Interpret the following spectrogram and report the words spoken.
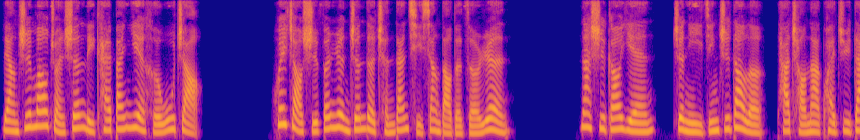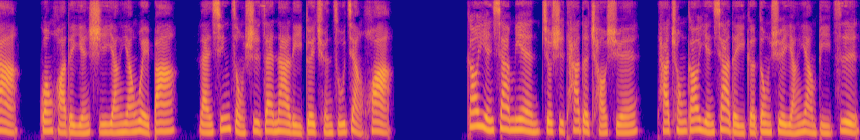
两只猫转身离开斑叶和乌爪。灰爪十分认真地承担起向导的责任。那是高岩，这你已经知道了。他朝那块巨大、光滑的岩石扬扬尾巴。蓝星总是在那里对全族讲话。高岩下面就是他的巢穴。他冲高岩下的一个洞穴痒痒鼻子。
